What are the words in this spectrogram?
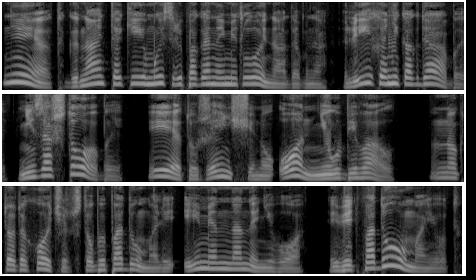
Нет, гнать такие мысли поганой метлой надобно. Лихо никогда бы, ни за что бы. И эту женщину он не убивал. Но кто-то хочет, чтобы подумали именно на него. И ведь подумают.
